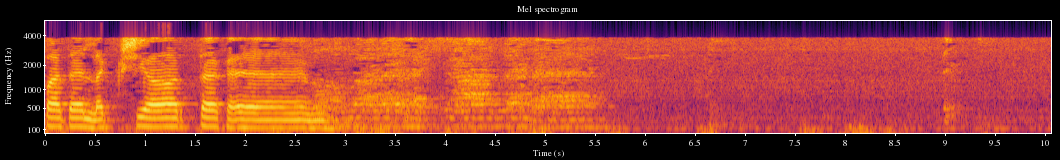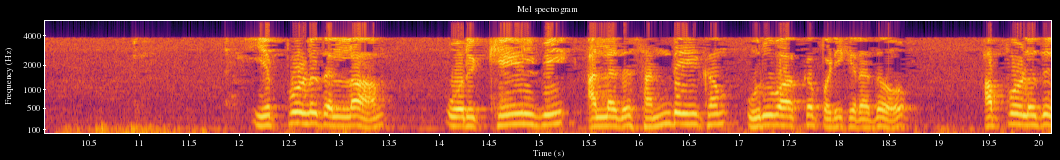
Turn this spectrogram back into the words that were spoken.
पदलक्ष्यार्थक எப்பொழுதெல்லாம் ஒரு கேள்வி அல்லது சந்தேகம் உருவாக்கப்படுகிறதோ அப்பொழுது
